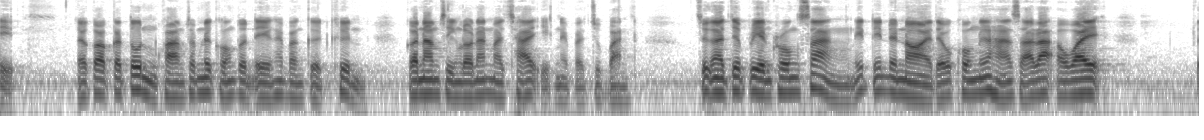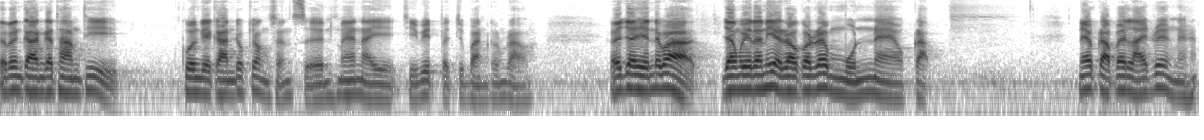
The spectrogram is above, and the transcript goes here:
ดีต แล้วก็กระตุ้นความสำนึกของตนเองให้บังเกิดขึ้น ก็นำสิ่งเหล่านั้นมาใช้อีกในปัจจุบัน ซึ่งอาจจะเปลี่ยนโครงสร้างนิดๆหน่อยๆแต่ว่าคงเนื้อหาสาระเอาไว้จะเป็นการกระทำที่ควรแก่การยกย่องสรรเสริญแม้ในชีวิตปัจจุบันของเราเราจะเห็นได้ว่า อย่างเวลานี้เราก็เริ่มหมุนแนวกลับ แนวกลับไปหลายเรื่องนะฮะ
